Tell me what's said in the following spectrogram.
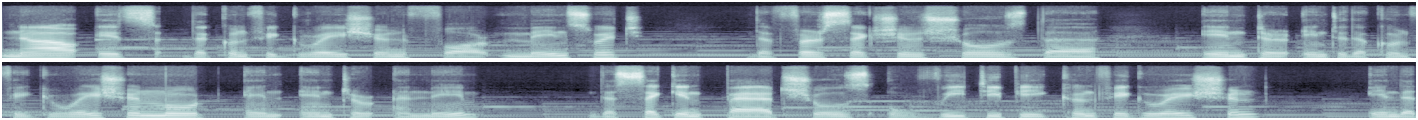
Now it's the configuration for main switch. The first section shows the enter into the configuration mode and enter a name. The second pad shows VTP configuration in the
